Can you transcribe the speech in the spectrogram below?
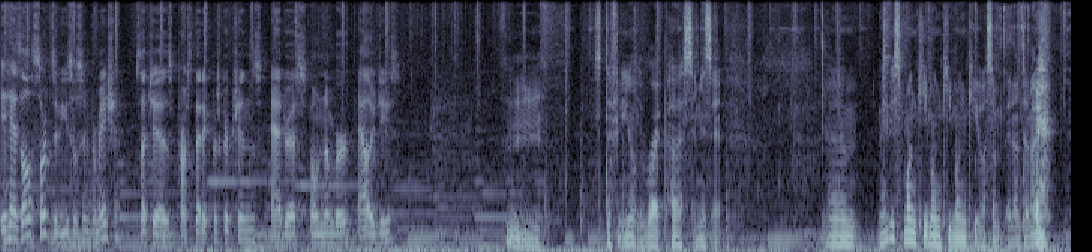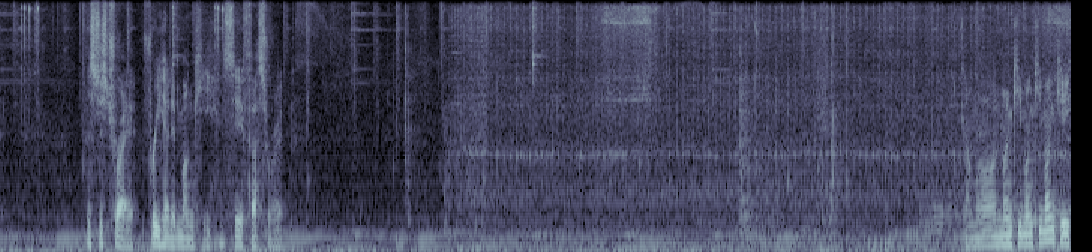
It has all sorts of useless information, such as prosthetic prescriptions, address, phone number, allergies. Hmm. It's definitely not the right person, is it? Um, maybe it's monkey, monkey, monkey or something. I don't know. Let's just try it. Three-headed monkey. Let's see if that's right. Come on, monkey, monkey, monkey.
